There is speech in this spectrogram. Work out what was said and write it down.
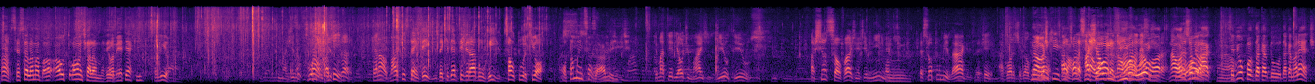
Cara, se essa lama. Onde a lama veio? Ela veio até aqui. Ali, ó. Imagina. Não, aqui. Reinaldo, na hora que esse trem veio, isso daqui deve ter virado um rio, dessa altura aqui, ó. Olha o tamanho dessas árvores, gente. É material demais, gente. Meu Deus. A chance de salvar, gente, é mínima. É mínimo. É só por milagre, velho. Ok, agora chegar alguém. Não, acho que. Ah, não, fala assim, na achar hora, alguém na vivo hora, hoje. na Na hora, na hora é só hora. milagre. Não. Você viu o povo da, do- da caminhonete?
